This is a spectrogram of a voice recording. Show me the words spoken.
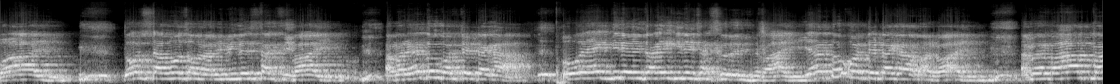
ভাই? দশটা বছর আমি বিদেশ থাকছি ভাই। আমার এত কষ্টের টাকা। ও একদিনে ওই জায়গায় কিনে শেষ করে দিছে ভাই। এত কষ্টের টাকা আমার ভাই। আমার বাপ মা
